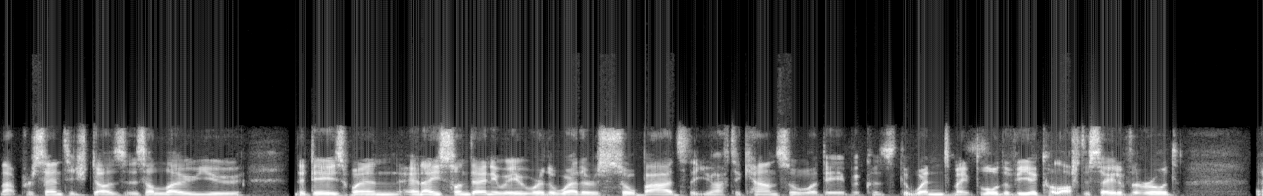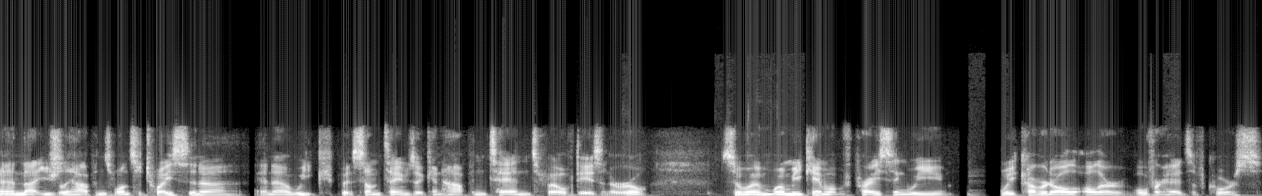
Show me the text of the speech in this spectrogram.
that percentage does is allow you the days when in Iceland anyway, where the weather is so bad that you have to cancel a day because the wind might blow the vehicle off the side of the road. And that usually happens once or twice in a in a week, but sometimes it can happen 10, 12 days in a row. So when, when we came up with pricing, we we covered all, all our overheads, of course.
